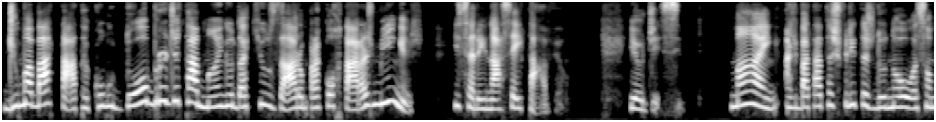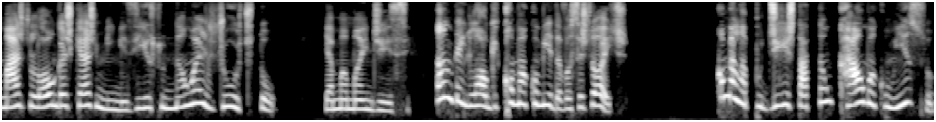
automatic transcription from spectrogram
de uma batata com o dobro de tamanho da que usaram para cortar as minhas. Isso era inaceitável. E eu disse: Mãe, as batatas fritas do Noah são mais longas que as minhas e isso não é justo. E a mamãe disse: Andem logo e comam a comida, vocês dois. Como ela podia estar tão calma com isso?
